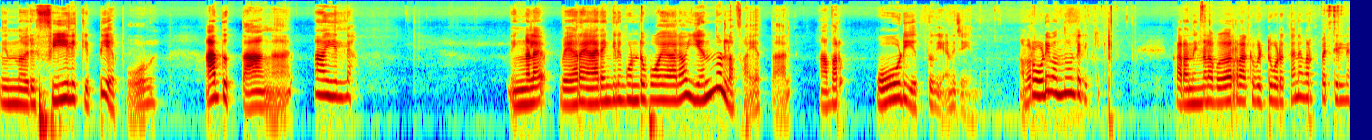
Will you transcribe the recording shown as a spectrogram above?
നിന്നൊരു ഫീൽ കിട്ടിയപ്പോൾ അത് താങ്ങാൻ ആയില്ല. നിങ്ങളെ വേറെ ആരെങ്കിലും കൊണ്ടുപോയാലോ എന്നുള്ള ഭയത്താൽ അവർ ഓടിയെത്തുകയാണ് ചെയ്യുന്നത്. അവർ ഓടി വന്നുകൊണ്ടിരിക്കുക കാരണം നിങ്ങളെ വേറൊരാൾക്ക് വിട്ടുകൊടുക്കാൻ അവർക്ക് പറ്റില്ല.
